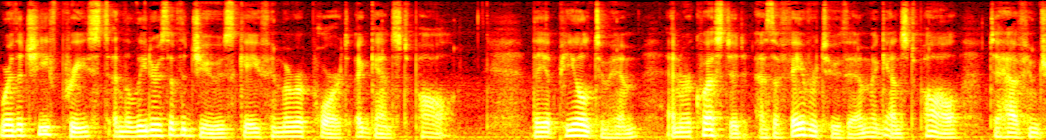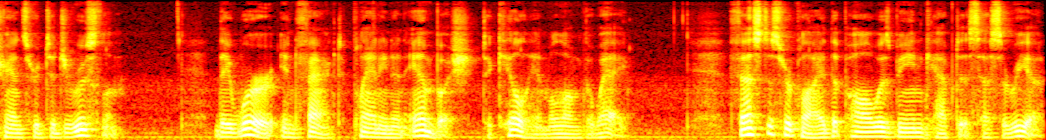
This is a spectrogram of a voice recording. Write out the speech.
where the chief priests and the leaders of the Jews gave him a report against Paul. They appealed to him and requested, as a favor to them against Paul, to have him transferred to Jerusalem. They were, in fact, planning an ambush to kill him along the way. Festus replied that Paul was being kept at Caesarea,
